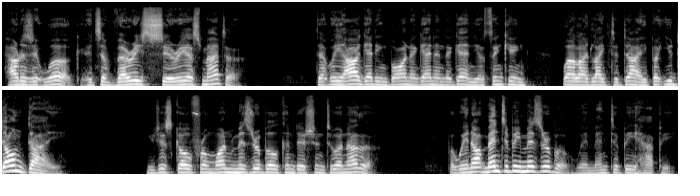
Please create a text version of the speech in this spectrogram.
How does it work? It's a very serious matter that we are getting born again and again. You're thinking, well, I'd like to die, but you don't die. You just go from one miserable condition to another. But we're not meant to be miserable, we're meant to be happy.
